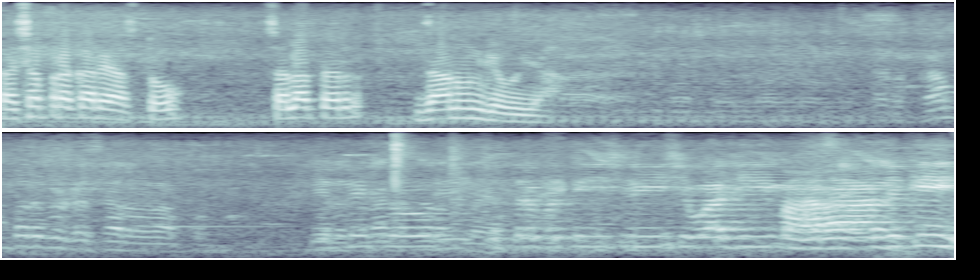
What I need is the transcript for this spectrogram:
कशा प्रकारे असतो चला तर जाणून घेऊया. छत्रपती श्री शिवाजी महाराज की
